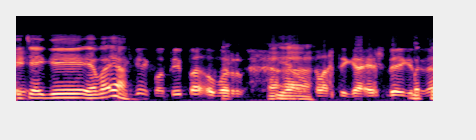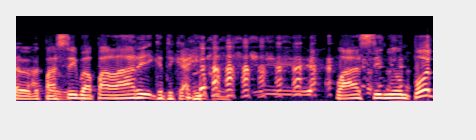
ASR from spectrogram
BCG ya, Pak ya? Oke, Kotipa umur Iya. uh, kelas 3 SD gitu Betul, kan. betul. Pasti Bapak lari ketika itu. Iya. Pasti nyumput.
